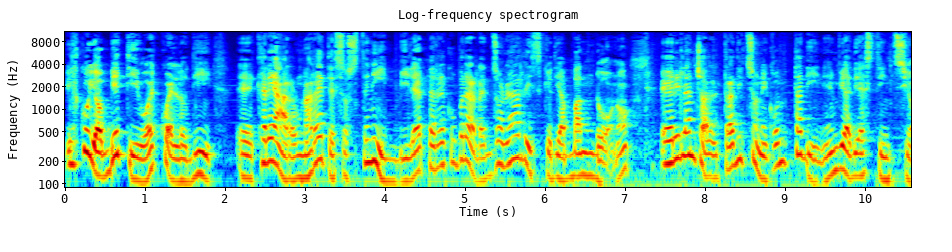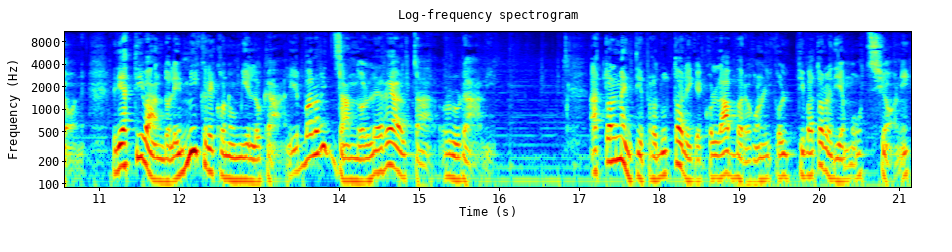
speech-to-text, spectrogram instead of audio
il cui obiettivo è quello di eh, creare una rete sostenibile per recuperare zone a rischio di abbandono e rilanciare tradizioni contadine in via di estinzione, riattivando le microeconomie locali e valorizzando le realtà rurali. Attualmente i produttori che collaborano con il coltivatore di emozioni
